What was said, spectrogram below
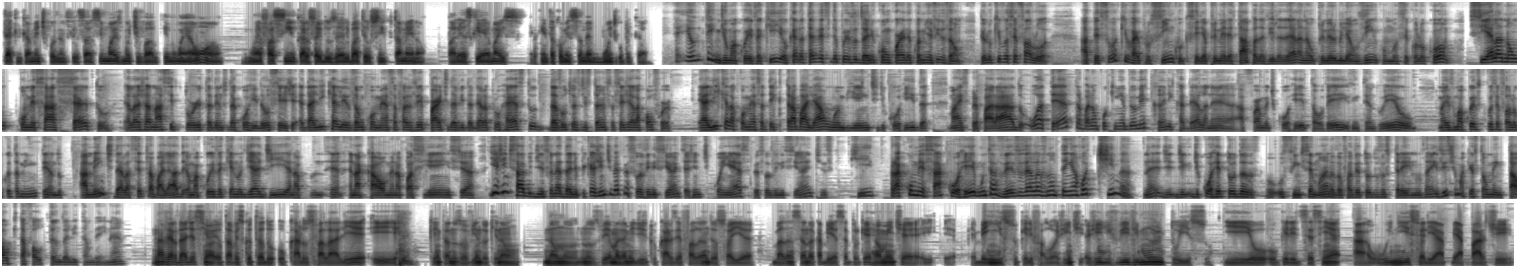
tecnicamente podendo pensar assim, mais motivado, porque não é um, não é facinho o cara sair do zero e bater o 5 também, não. Parece que é, mas para quem tá começando é muito complicado. É, eu entendi uma coisa aqui, eu quero até ver se depois o Dani concorda com a minha visão. Pelo que você falou, a pessoa que vai pro 5, que seria a primeira etapa da vida dela, né, o primeiro milhãozinho, como você colocou, se ela não começar certo, ela já nasce torta dentro da corrida, ou seja, é dali que a lesão começa a fazer parte da vida dela pro resto das outras distâncias, seja ela qual for. É ali que ela começa a ter que trabalhar um ambiente de corrida mais preparado, ou até trabalhar um pouquinho a biomecânica dela, né? A forma de correr, talvez, entendo eu. Mas uma coisa que você falou que eu também entendo. A mente dela ser trabalhada é uma coisa que é no dia a dia, é na, é, na calma, é na paciência. E a gente sabe disso, né, Dani? Porque a gente vê pessoas iniciantes, a gente conhece pessoas iniciantes que, para começar a correr, muitas vezes elas não têm a rotina, né, de, de, de correr todos os fins de semana ou fazer todos os treinos, né? Existe uma questão mental que tá faltando ali também, né? Na verdade, assim, ó, eu tava escutando o Carlos falar ali e quem tá nos ouvindo aqui não não no, nos vê, mas à medida que o Carlos ia falando, eu só ia balançando a cabeça, porque realmente é, é, é bem isso que ele falou. A gente, a gente vive muito isso. E o, o que ele disse assim, é, a, o início ali é, é a parte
